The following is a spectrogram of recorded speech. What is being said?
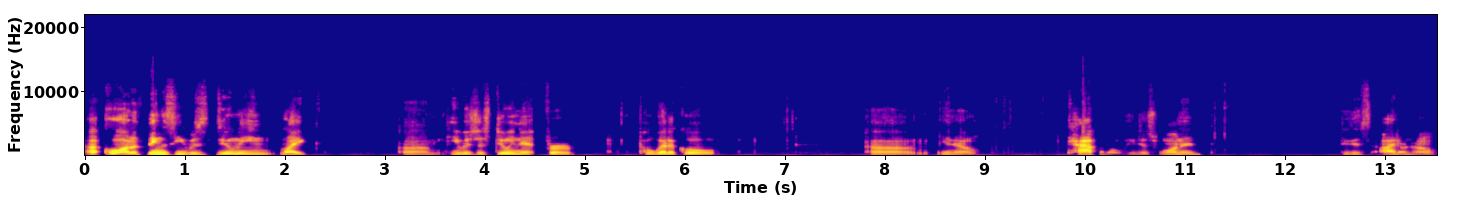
A a lot of things he was doing like um he was just doing it for political um you know capital he just wanted because i don't know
